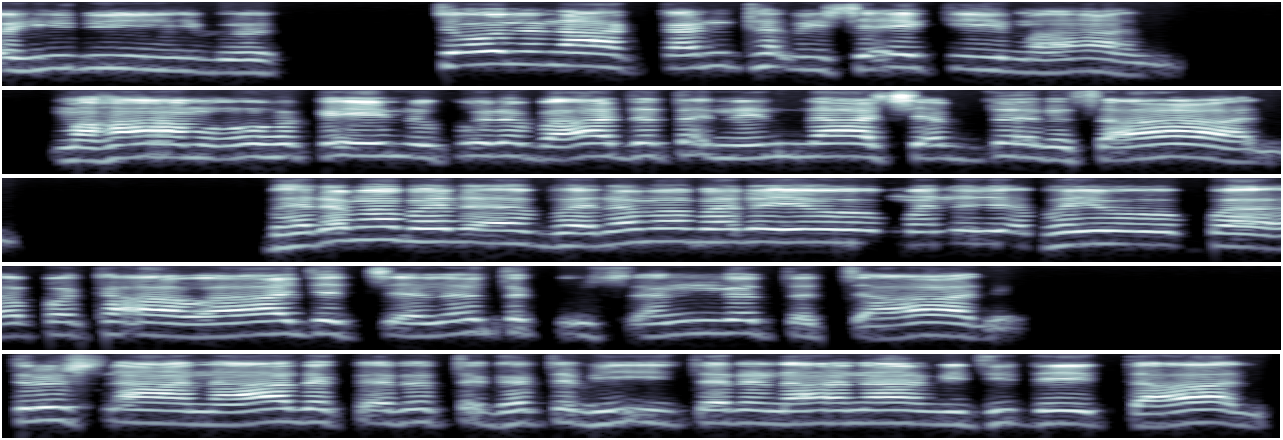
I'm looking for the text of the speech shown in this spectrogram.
पहिरीव चोलना कंठ विषय की मान. महामोह के नुपुर बाधत निंदा शब्द रसाल भरम भर भरम भरयो मन भयो प- पखावाज चलत कुसंगत चाल। तृष्णानाद करत घट भीतर नाना विधि दे ताल।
